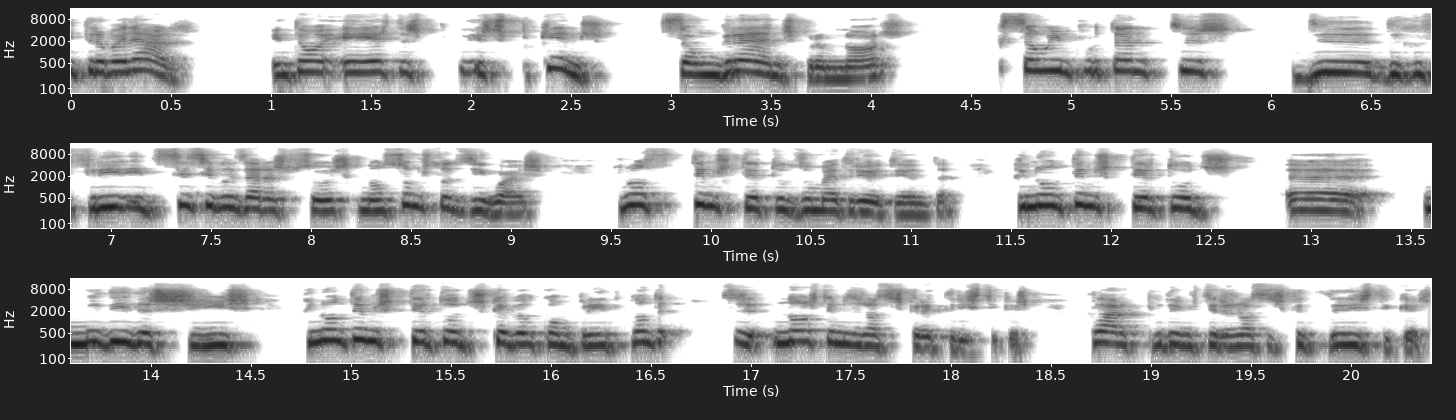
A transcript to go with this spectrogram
e trabalhar. Então é estes, estes pequenos, que são grandes para menores, que são importantes de, de referir e de sensibilizar as pessoas que não somos todos iguais, que não temos que ter todos 1,80m, que não temos que ter todos uh, medida X, que não temos que ter todos cabelo comprido, ou seja, nós temos as nossas características. Claro que podemos ter as nossas características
